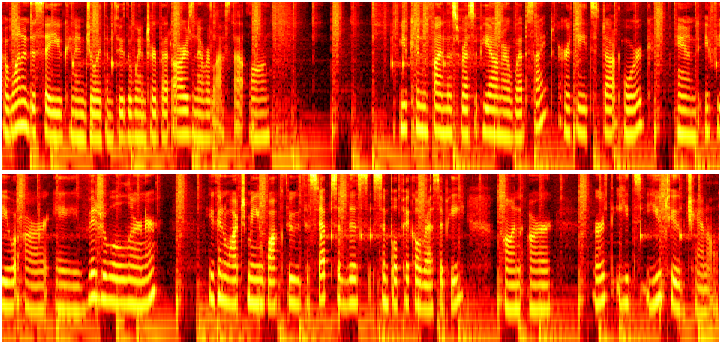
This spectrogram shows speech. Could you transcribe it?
I wanted to say you can enjoy them through the winter, but ours never last that long. You can find this recipe on our website, eartheats.org, and if you are a visual learner, you can watch me walk through the steps of this simple pickle recipe on our Earth Eats YouTube channel.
